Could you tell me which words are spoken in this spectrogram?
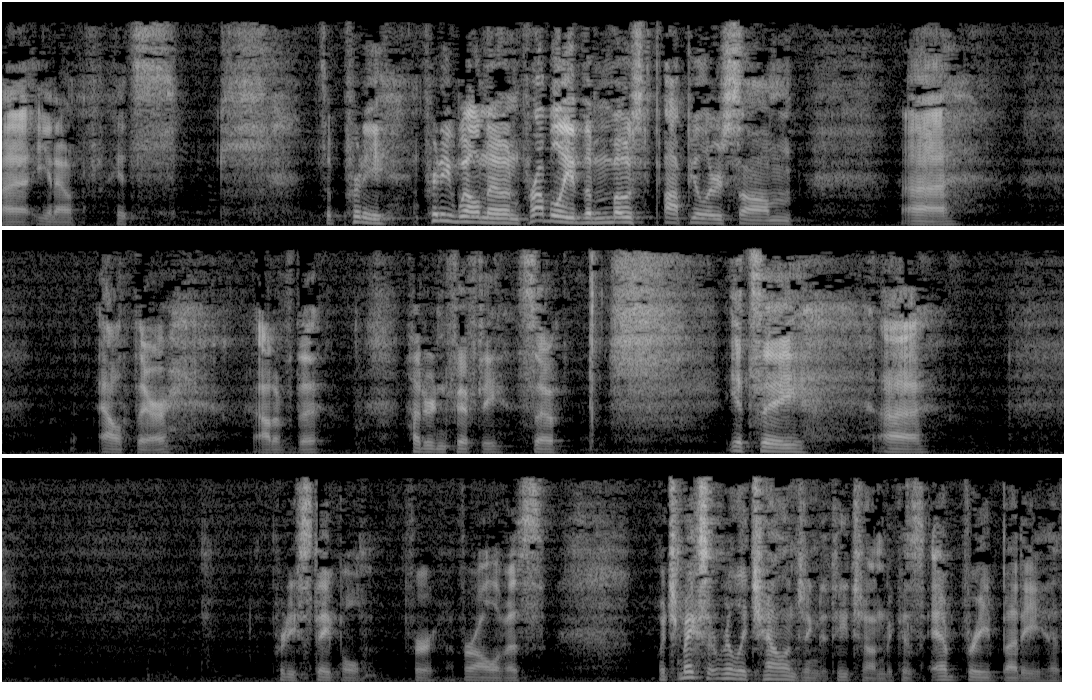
uh, you know, it's it's a pretty pretty well known, probably the most popular psalm uh, out there, out of the 150. So it's a uh, pretty staple for for all of us, which makes it really challenging to teach on because everybody has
